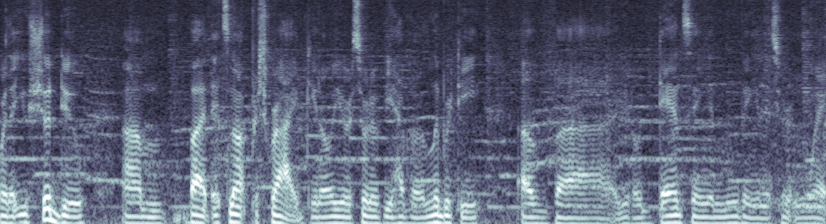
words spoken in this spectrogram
or that you should do, um, but it's not prescribed. You know, you're sort of you have a liberty of uh, you know dancing and moving in a certain way.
